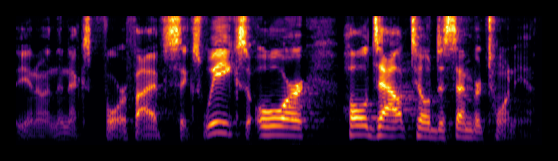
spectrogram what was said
you know, in the next four, five, six weeks, or holds out till December twentieth?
